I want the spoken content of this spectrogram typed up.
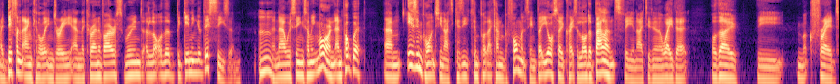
a different ankle injury and the coronavirus ruined a lot of the beginning of this season. Mm. And now we're seeing something more. And, and Pogba um, is important to United because he can put that kind of performance in, but he also creates a lot of balance for United in a way that, although the McFred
